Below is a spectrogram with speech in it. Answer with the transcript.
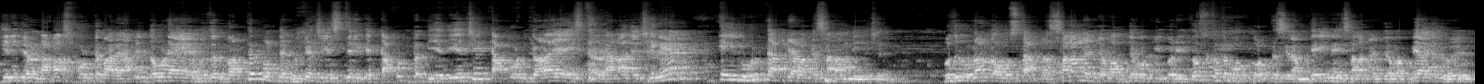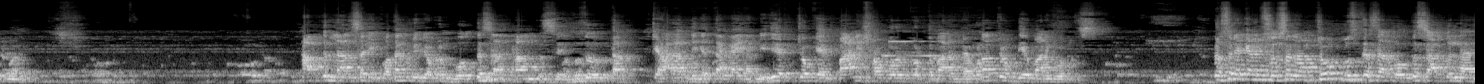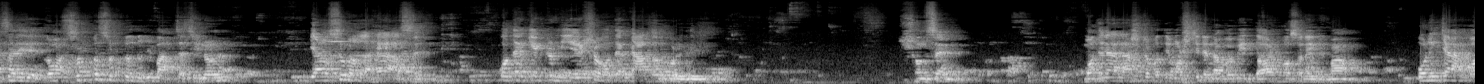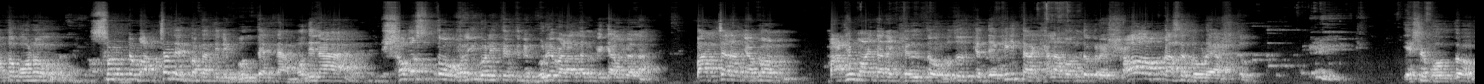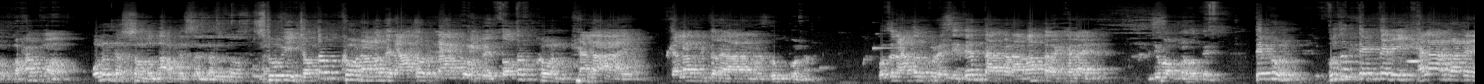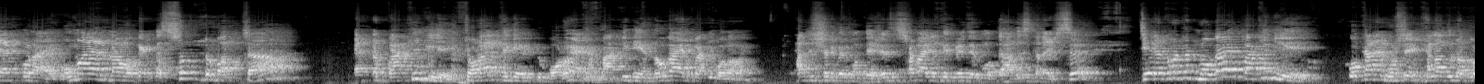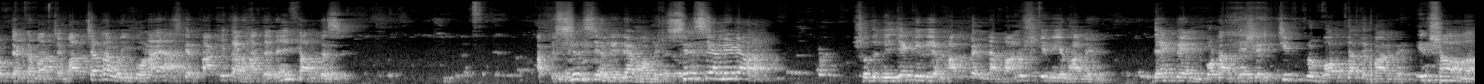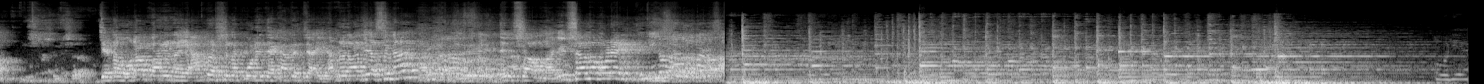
তিনি যেন নামাজ পড়তে পারে। আমি দৌড়ায় হুজুর গর্তের মধ্যে ঢুকেছি, স্ত্রীকে কাপড়টা দিয়ে দিয়েছি। কাপড় জড়াইয়া স্ত্রী নামাজে ছিলেন। এই মুহূর্তে আপনি আমাকে সালাম দিয়েছেন। হুজুর ওনার অবস্থা আপনার সালামের জবাব দেবো কি করি? দস্তত বোধ করতেছিলাম, দেই নেই সালামের জবাব বেয়াজি হয়ে যেতে পারে। আনসারি কথাগুলি যখন বলতেছে আর কানতেছে, হুজুর, তার চেহারার দিকে তাকাইয়া নিজের পানি করতে পারেন না, ওনার চোখ দিয়ে পানি পড়তেছে। রসুল চোখ বুঝতেছে আর বলতেছে, আব্দুল্লাহ আনসারি, তোমার ছোট্ট ছোট্ট দুটি বাচ্চা ছিল না? ইয়া রাসূলুল্লাহ হ্যাঁ আছে। ওদেরকে একটু নিয়ে এসো, ওদেরকে আদর করে দিন শুনছেন? মদিনার রাষ্ট্রপতি মসজিদে নববী দশ বছরের ইমাম। পরিচা কত বড়? ছোট্ট বাচ্চাদের কথা তিনি ভুলতেন না। মদিনার সমস্ত অলিগলিতে তিনি ঘুরে বেড়াতেন বিকাল বেলা বাচ্চারা যখন মাঠে ময়দানে খেলতো, হুজুরকে দেখেই তারা খেলা বন্ধ করে সব কাছে দৌড়ে আসতো। এসে বলতো, মোহাম্মদ তুমি যতক্ষণ আমাদের আদর না করবে, ততক্ষণ খেলায়, খেলার ভিতরে আর আমরা ঢুকবো না। হুজুর আদর করে দিতেন, তারপর আবার তারা খেলায় নিমগ্ন হতেন। দেখুন, হুজুর দেখতেন এই খেলার মাঠের এক কোনায় ওমায়ের নামক একটা ছোট্ট বাচ্চা একটা পাখি নিয়ে চড়াই থেকে একটু বড় একটা পাখি নিয়ে নোগায়ের পাখি বলা হয়। হাদিস শরীফের মধ্যে এসেছে সবাই তিরমিজির মধ্যে হাদিস খানা এসেছে যে এরকম একটা নোগায়ের পাখি নিয়ে ওখানে বসে খেলাধুলা করতে একটা বাচ্চা। বাচ্চাটা ওই কোনায় আজকে পাখি তার হাতে নেই, কাঁদতেছে। আপনি সিনসিয়ার লিডার হবে সিনসিয়ার লিডার শুধু নিজেকে নিয়ে ভাববেন না, মানুষকে নিয়ে ভাবেন। দেখবেন গোটা দেশের চিত্র বদলাতে পারবেন, ইনশাআল্লাহ। যেটা ওরা পারে নাই, আমরা সেটা করে দেখাতে চাই। আমরা রাজি আছি না? ইনশাআল্লাহ। ইনশাল্লাহ পড়েন।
